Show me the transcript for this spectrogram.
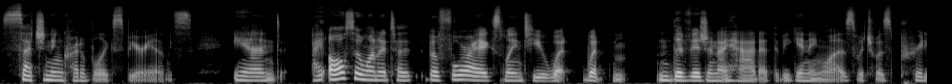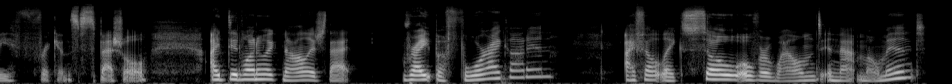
such an incredible experience. And I also wanted to before I explain to you what what the vision I had at the beginning was, which was pretty freaking special. I did want to acknowledge that right before I got in, I felt like so overwhelmed in that moment.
